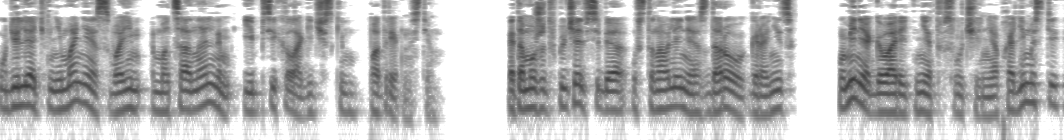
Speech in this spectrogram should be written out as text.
уделять внимание своим эмоциональным и психологическим потребностям. Это может включать в себя установление здоровых границ, умение говорить «нет» в случае необходимости,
